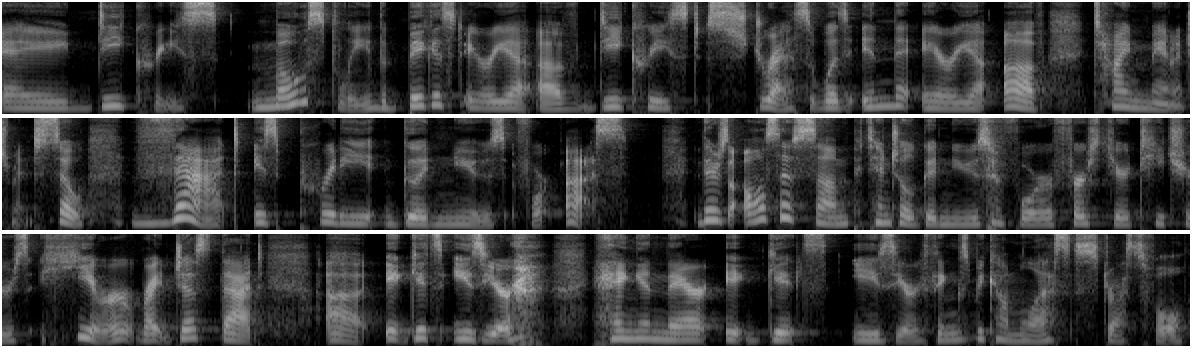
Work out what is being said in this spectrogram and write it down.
a decrease. Mostly, the biggest area of decreased stress was in the area of time management. So, that is pretty good news for us. There's also some potential good news for first year teachers here, right? Just that uh, it gets easier. Hang in there, it gets easier. Things become less stressful.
